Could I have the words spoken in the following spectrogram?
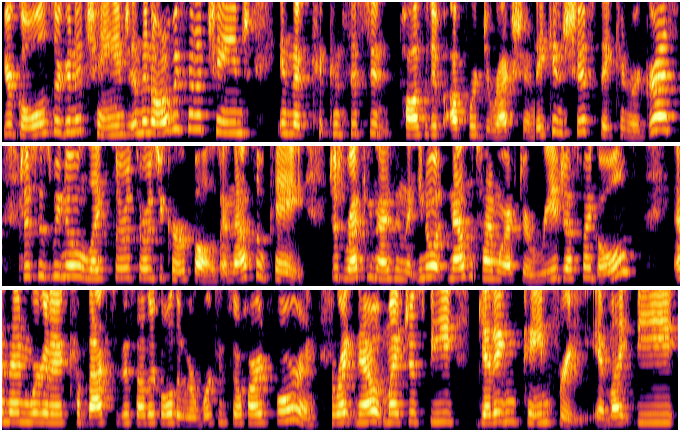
Your goals are going to change and they're not always going to change in the c- consistent positive upward direction. They can shift, they can regress, just as we know life throws, throws you curveballs, and that's okay. Just recognizing that, you know what, now's the time where I have to readjust my goals and then we're going to come back to this other goal that we are working so hard for. And right now, it might just be getting pain free, it might be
